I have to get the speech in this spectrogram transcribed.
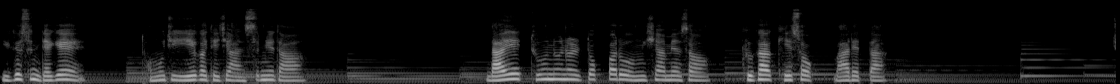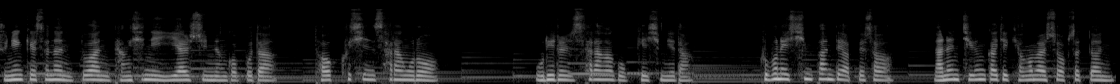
이것은 내게 도무지 이해가 되지 않습니다. 나의 두 눈을 똑바로 응시하면서 그가 계속 말했다. 주님께서는 또한 당신이 이해할 수 있는 것보다 더 크신 사랑으로 우리를 사랑하고 계십니다. 그분의 심판대 앞에서 나는 지금까지 경험할 수 없었던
